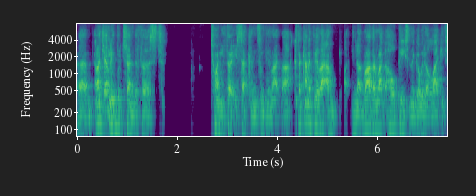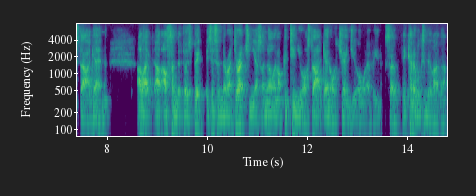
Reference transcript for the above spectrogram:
Um, and I generally would send the first 20, 30 seconds, something like that, because I kind of feel like I'm, you know, rather than write the whole piece and then go, we don't like it, start again. I like, I'll send the first bit. Is this in the right direction? Yes or no, and I'll continue or start again or change it or whatever. You know? So it kind of works a bit like that.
